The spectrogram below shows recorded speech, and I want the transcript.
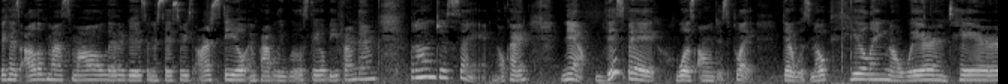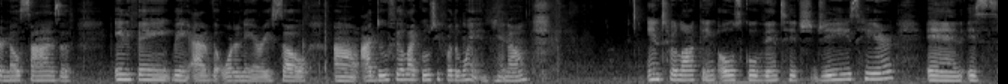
because all of my small leather goods and accessories are still and probably will still be from them. But I'm just saying, okay? Now, this bag was on display. There was no peeling, no wear and tear, no signs of anything being out of the ordinary. So um, I do feel like Gucci for the win, you know? Interlocking old school vintage G's here and it's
